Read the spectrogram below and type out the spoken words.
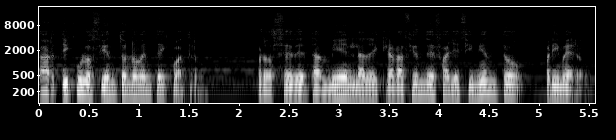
Artículo 194. procede también la declaración de fallecimiento primero,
